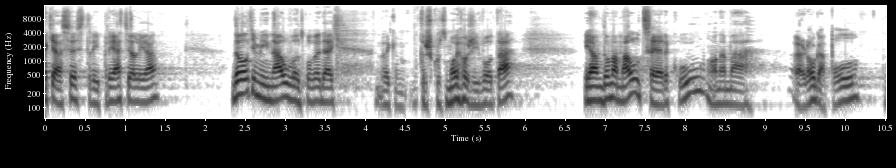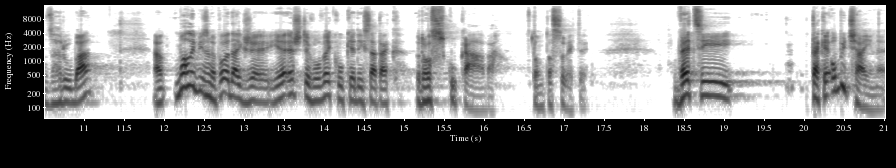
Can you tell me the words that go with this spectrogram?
bratia a sestry, priatelia, dovolte mi na úvod povedať trošku z môjho života. Ja mám doma malú cerku, ona má rok a pol zhruba. A mohli by sme povedať, že je ešte vo veku, kedy sa tak rozkukáva v tomto svete. Veci také obyčajné,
